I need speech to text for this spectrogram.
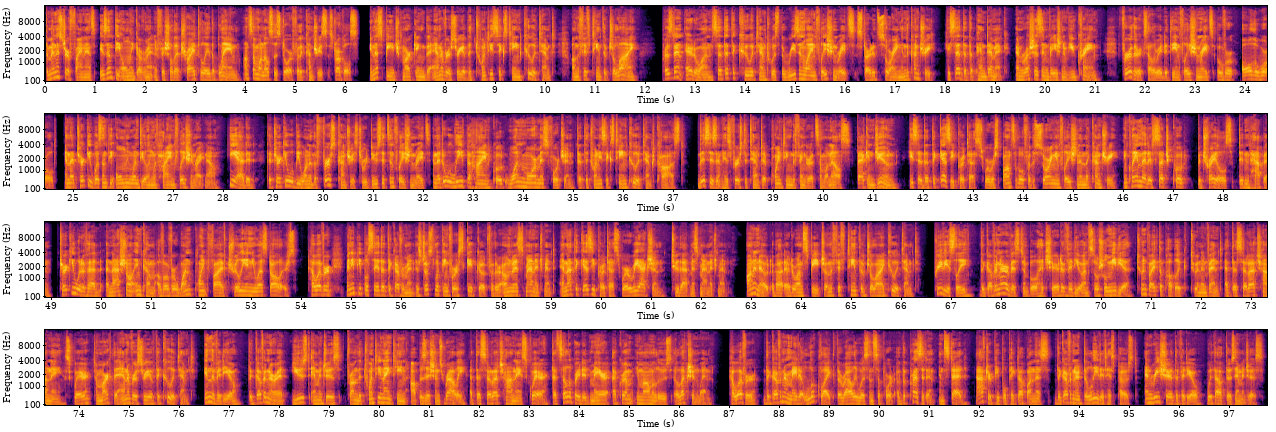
The Minister of Finance isn't the only government official that tried to lay the blame on someone else's door for the country's struggles. In a speech marking the anniversary of the 2016 coup attempt on the 15th of July, President Erdogan said that the coup attempt was the reason why inflation rates started soaring in the country. He said that the pandemic and Russia's invasion of Ukraine further accelerated the inflation rates over all the world, and that Turkey wasn't the only one dealing with high inflation right now. He added that Turkey will be one of the first countries to reduce its inflation rates and that it will leave behind, quote, one more misfortune that the 2016 coup attempt caused. This isn't his first attempt at pointing the finger at someone else. Back in June, he said that the Gezi protests were responsible for the soaring inflation in the country and claimed that if such, quote, betrayals didn't happen, Turkey would have had a national income of over 1.5 trillion US dollars. However, many people say that the government is just looking for a scapegoat for their own mismanagement, and that the Gezi protests were a reaction to that mismanagement. On a note about Erdogan's speech on the 15th of July coup attempt, Previously, the governor of Istanbul had shared a video on social media to invite the public to an event at the Saraçhane Square to mark the anniversary of the coup attempt. In the video, the governorate used images from the 2019 opposition's rally at the Saraçhane Square that celebrated Mayor Ekrem İmamoğlu's election win. However, the governor made it look like the rally was in support of the president instead. After people picked up on this, the governor deleted his post and reshared the video without those images.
